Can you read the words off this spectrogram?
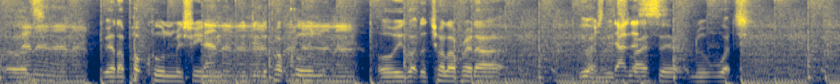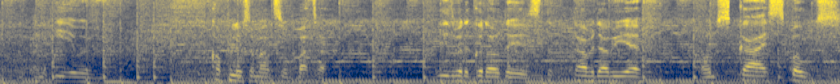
it was. We had a popcorn machine. We, we do the popcorn, or we got the cholla bread out. We watched and we'd Dallas. slice it and we'd watch and eat it with copious amounts of butter. These were the good old days. The WWF on Sky Sports.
